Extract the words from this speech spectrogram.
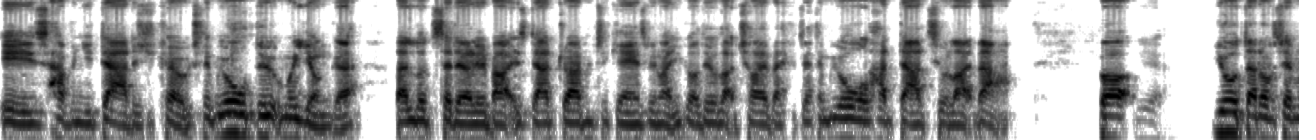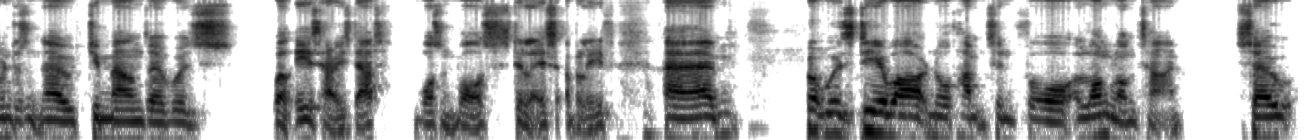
is having your dad as your coach. I think we all do it when we're younger. Like Lud said earlier about his dad driving to games, being like, you've got to deal with that Charlie Beckett. I think we all had dads who were like that. But Yeah. your dad, obviously, everyone doesn't know, Jim Mallender was, well, is Harry's dad. Wasn't, was, still is, I believe. Um, but was DOR at Northampton for a long, long time. So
